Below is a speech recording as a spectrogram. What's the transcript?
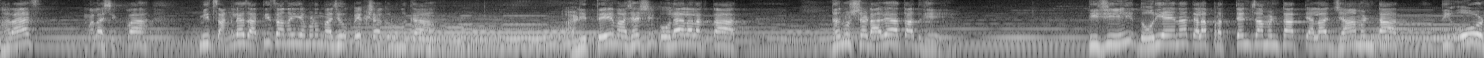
महाराज मला शिकवा मी चांगल्या जातीचा नाहीये म्हणून माझी उपेक्षा करू नका. आणि ते माझ्याशी बोलायला लागतात. धनुष्य डाव्या हातात घे. ती जी दोरी आहे ना त्याला प्रत्यंचा म्हणतात त्याला ज्या म्हणतात ती ओढ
